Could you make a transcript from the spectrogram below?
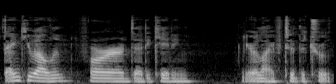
Thank you, Ellen, for dedicating your life to the truth.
